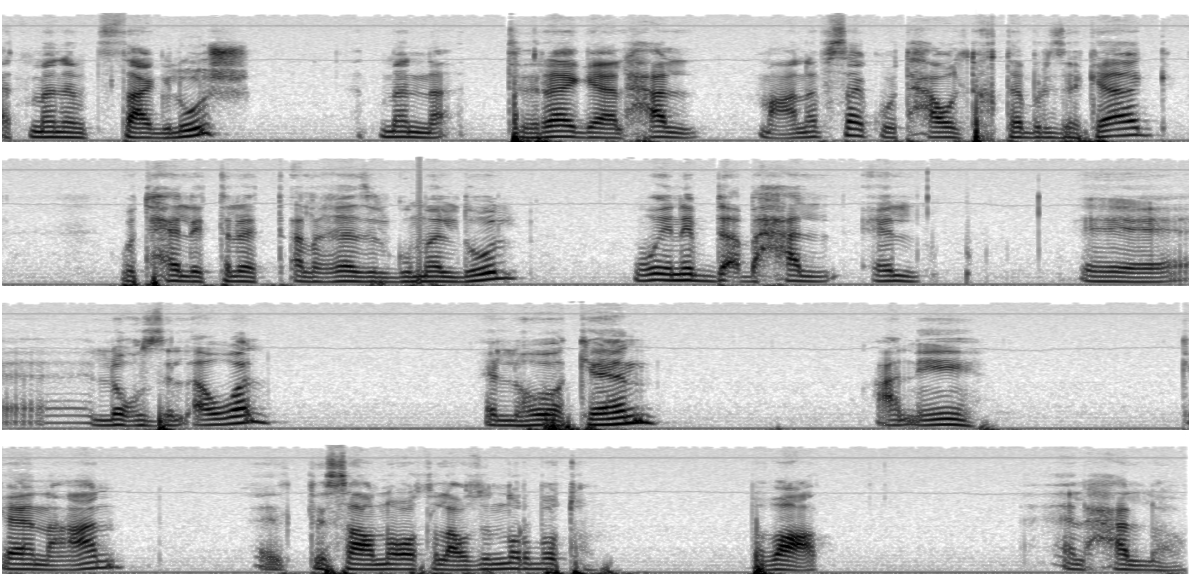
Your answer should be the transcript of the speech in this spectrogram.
أتمنى ما تستعجلوش. أتمنى تراجع الحل مع نفسك وتحاول تختبر ذكائك وتحل التلات ألغاز الجمال دول. ونبدأ بحل آه، اللغز الأول اللي هو كان عن إيه؟ كان عن التسع نقط اللي عاوزين نربطهم ببعض. الحل أهو.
